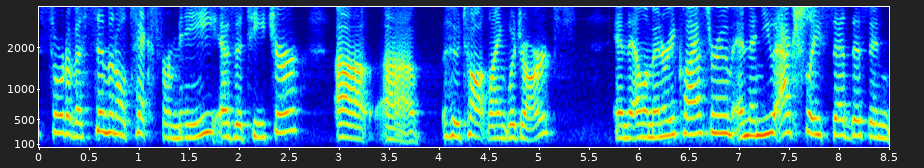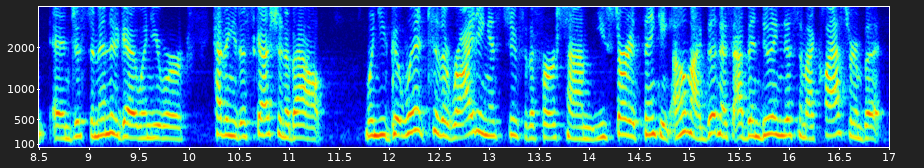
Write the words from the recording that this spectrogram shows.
sort of a seminal text for me as a teacher uh, uh, who taught language arts in the elementary classroom. And then you actually said this in, in just a minute ago when you were having a discussion about when you went to the writing institute for the first time, you started thinking, oh my goodness, I've been doing this in my classroom, but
